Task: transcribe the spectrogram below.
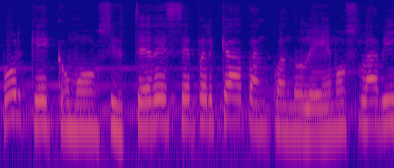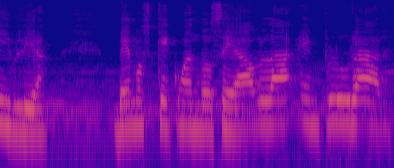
porque como si ustedes se percatan cuando leemos la Biblia, vemos que cuando se habla en plural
